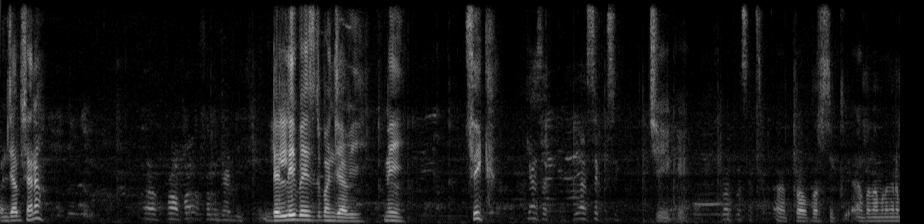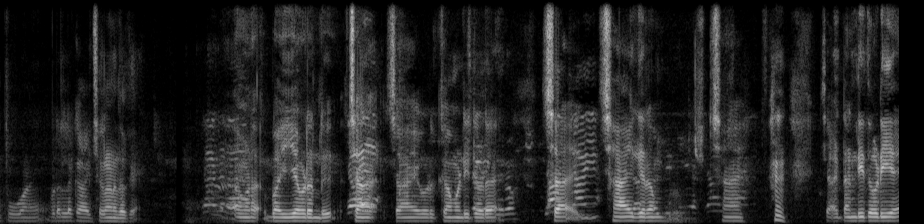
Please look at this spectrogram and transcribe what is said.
പഞ്ചാബ് സേന Uh, proper from Delhi. Delhi based Punjabi നീ സിഖ് Yes, sir. പ്രോപ്പർ സിക്ക് അപ്പോൾ നമ്മളിങ്ങനെ പോവാണ്. ഇവിടെ ഉള്ള കാഴ്ചകളാണ് ഇതൊക്കെ. നമ്മുടെ ബൈ ഇവിടെ ഉണ്ട്. ചായ ചായ കൊടുക്കാൻ വേണ്ടിയിട്ട് ഇവിടെ ചായ ചായ ഗരം ചായ തണ്ടി ടണ്ടി തോടിയെ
